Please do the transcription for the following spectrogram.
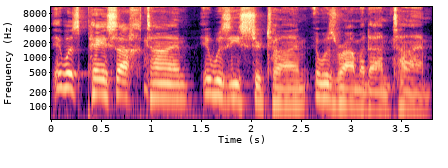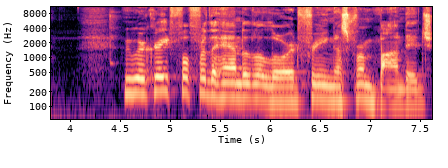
It was Pesach time, it was Easter time, it was Ramadan time. We were grateful for the hand of the Lord freeing us from bondage.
